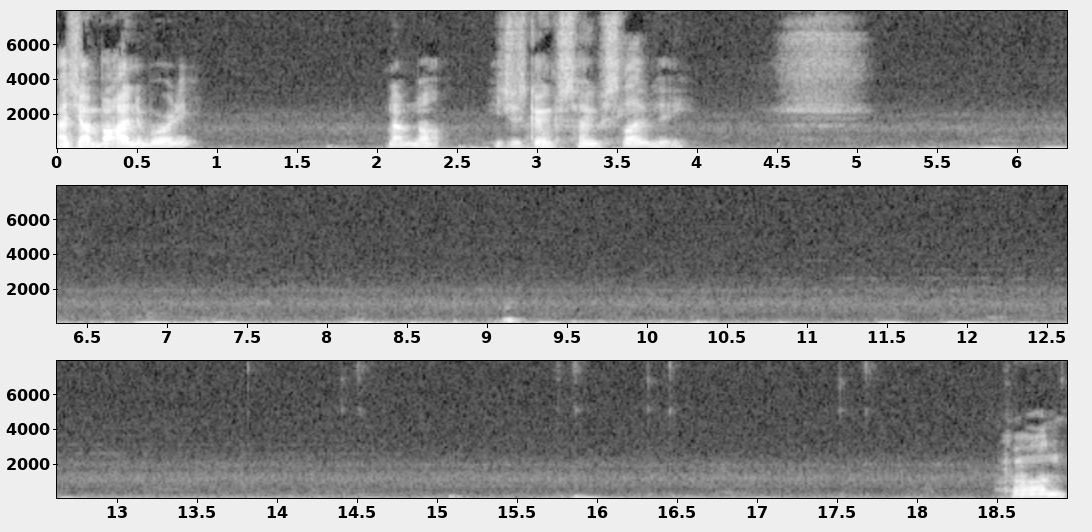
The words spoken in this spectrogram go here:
Actually, I'm behind him already. No, I'm not. He's just going so slowly. Come on,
